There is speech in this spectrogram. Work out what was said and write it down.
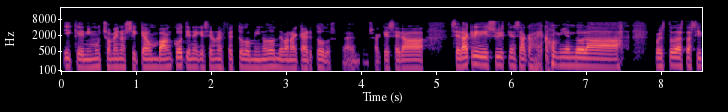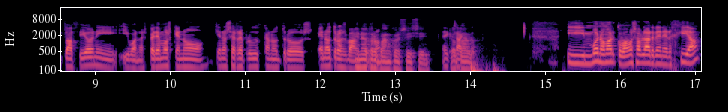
y que ni mucho menos si cae un banco tiene que ser un efecto dominó donde van a caer todos. O sea, que será, será Credit Suisse quien se acabe comiendo la, pues toda esta situación y, bueno, esperemos que no, que no se reproduzcan otros, en otros bancos. En otros bancos, sí, sí. Exacto. Y bueno, Marco, vamos a hablar de energía,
